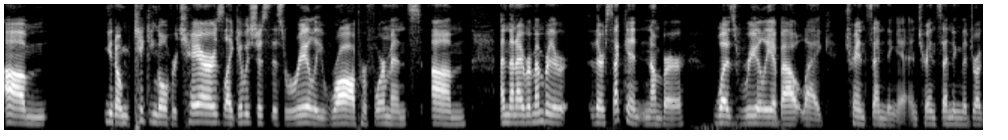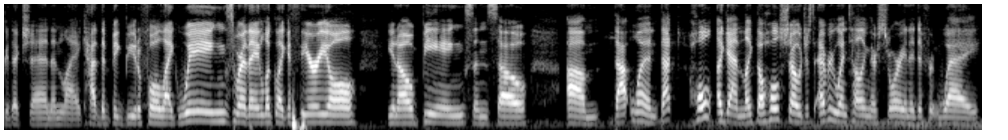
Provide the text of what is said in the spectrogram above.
um, you know, kicking over chairs. Like it was just this really raw performance. Um, and then I remember their second number was really about like transcending it and transcending the drug addiction and like had the big beautiful like wings where they look like ethereal you know beings. And so um that one that whole again like the whole show just everyone telling their story in a different way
